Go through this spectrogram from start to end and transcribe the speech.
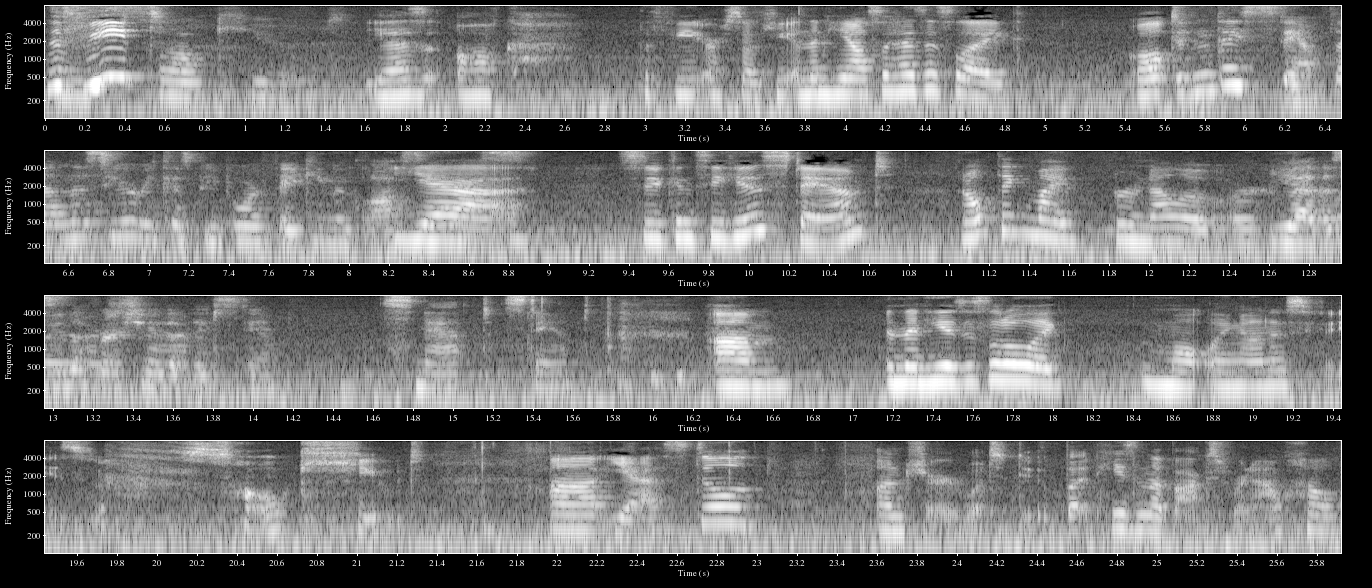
The feet! So cute. Yes, oh god. The feet are so cute. And then he also has this, like, well, Didn't they stamp them this year because people were faking the glossiness? yeah. So you can see he is stamped. I don't think my Brunello or. Yeah, this is the first year that they've stamped. snapped, stamped. Um, and then he has this little like mottling on his face. so cute. Uh, yeah, still unsure what to do, but he's in the box for now. He'll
